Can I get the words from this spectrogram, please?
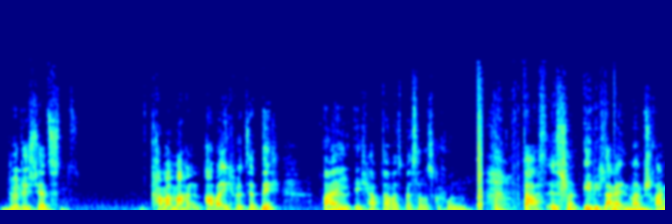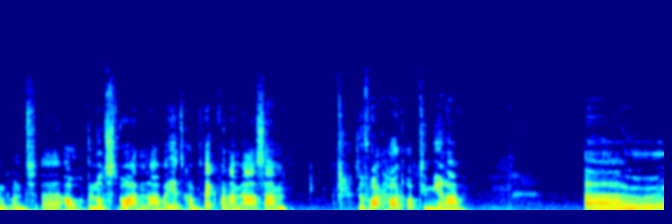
würde ich jetzt, kann man machen, aber ich würde es jetzt nicht, weil ich habe da was Besseres gefunden. Das ist schon ewig lange in meinem Schrank und äh, auch benutzt worden, aber jetzt kommt es weg von Am Sofort Hautoptimierer. Äh,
